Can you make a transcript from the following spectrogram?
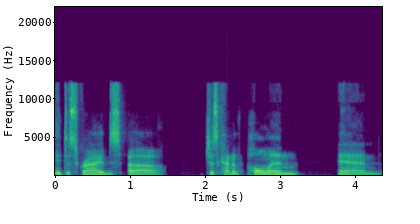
it describes uh, just kind of Pollin and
